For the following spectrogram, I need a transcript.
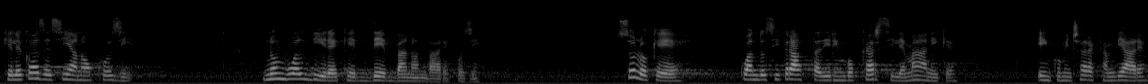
che le cose siano così, non vuol dire che debbano andare così, solo che quando si tratta di rimboccarsi le maniche e incominciare a cambiare,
